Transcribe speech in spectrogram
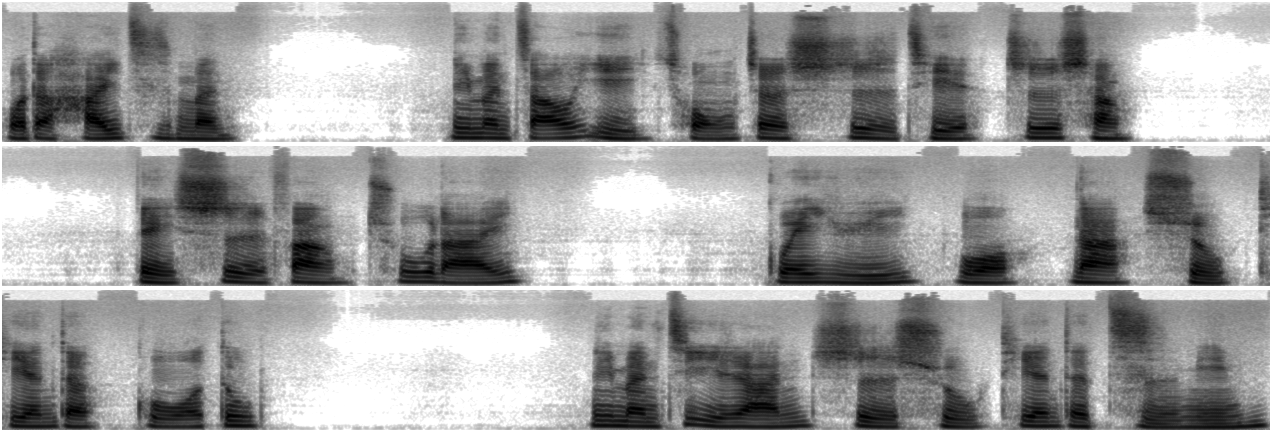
我的孩子们，你们早已从这世界之上被释放出来，归于我那属天的国度。你们既然是属天的子民，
